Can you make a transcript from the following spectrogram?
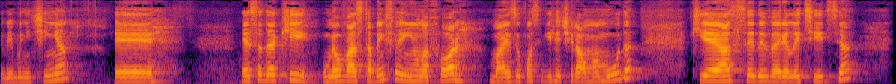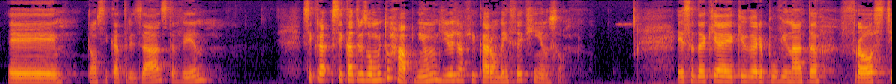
É bem bonitinha. É... Essa daqui, o meu vaso está bem feinho lá fora, mas eu consegui retirar uma muda, que é a Cedeveria Letícia. É... Estão cicatrizados, tá vendo? Cicatrizou muito rápido, em um dia já ficaram bem sequinhos, ó. Essa daqui é a Echeveria pulvinata Frost,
